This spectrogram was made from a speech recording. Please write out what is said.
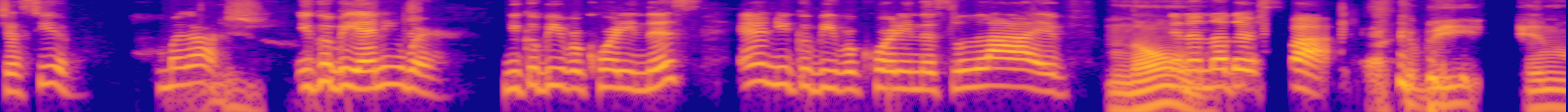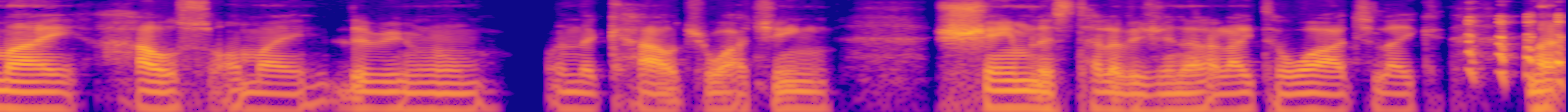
just you. Oh my gosh. Yeah. You could be anywhere. You could be recording this and you could be recording this live No, in another spot. I could be in my house on my living room on the couch watching shameless television that I like to watch. Like my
